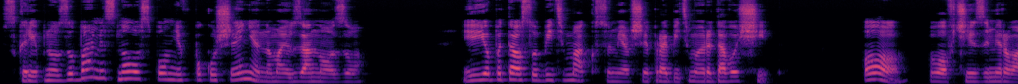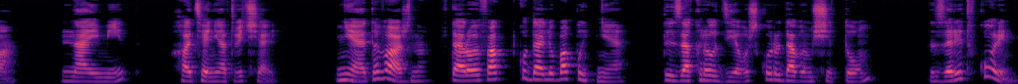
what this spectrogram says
Скрипнул зубами, снова вспомнив покушение на мою занозу. Ее пытался убить маг, сумевший пробить мой родовой щит. О, ловчая замерла. Наймит? Хотя не отвечай. Не, это важно. Второй факт куда любопытнее. Ты закрыл девушку родовым щитом? Зарит в корень.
